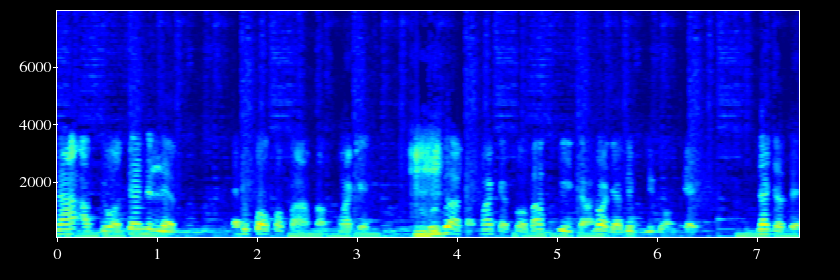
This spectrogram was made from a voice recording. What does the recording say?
na afei ɔtɛn left ɛbi kɔ ɔkɔfa asaf market. Mm-hmm. Ojú asaf market sọ ọba stage a náà ɔde abẹ bi dɔn kẹ n'ẹjẹ sẹ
